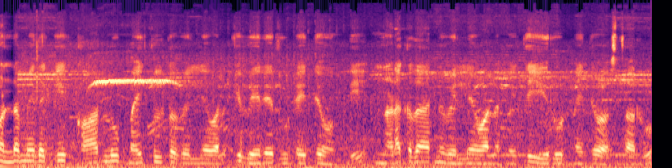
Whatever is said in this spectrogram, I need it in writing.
కొండ మీదకి కార్లు బైకులతో వెళ్ళే వాళ్ళకి వేరే రూట్ అయితే ఉంది. నడకదారిని వెళ్ళే వాళ్ళకైతే ఈ రూట్ అయితే వస్తారు.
